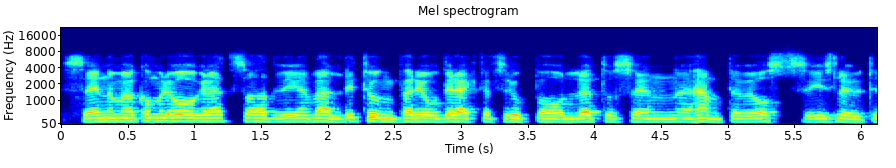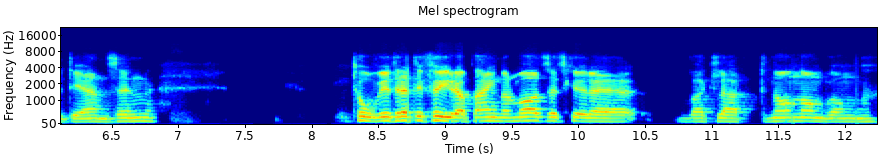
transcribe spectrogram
Sen om jag kommer ihåg rätt så hade vi en väldigt tung period direkt efter uppehållet och sen eh, hämtade vi oss i slutet igen. Sen tog vi 34 poäng. Normalt sett skulle det vara klart någon omgång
